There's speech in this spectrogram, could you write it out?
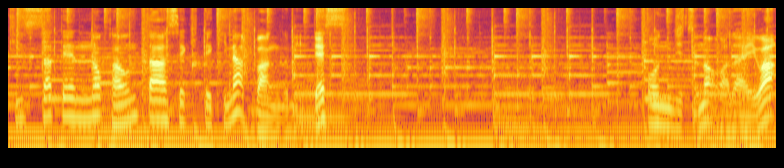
喫茶店のカウンター席的な番組です。本日の話題は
